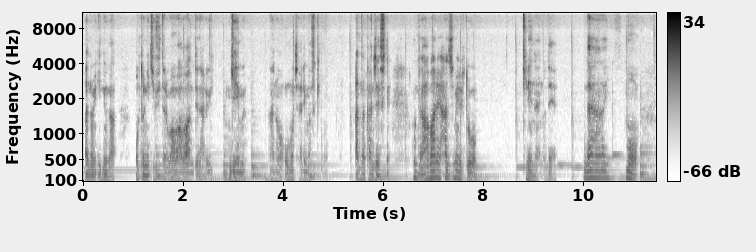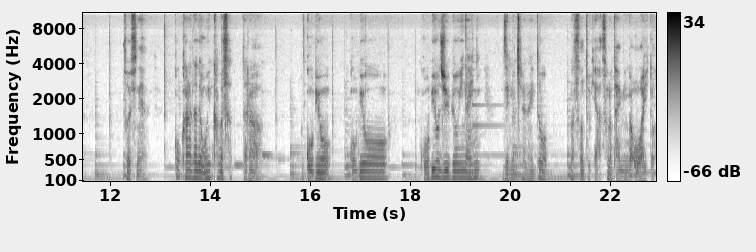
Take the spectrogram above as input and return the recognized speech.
あの犬が音に気づいたらワンワンワンってなるゲーム、あの、おもちゃありますけど、あんな感じですね。本当に暴れ始めると切れないので、だーい、もう、そうですね。こう体で覆いかぶさったら、5秒、5秒、5秒、10秒以内に全部切らないと、まあ、その時は、そのタイミングが終わりと。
